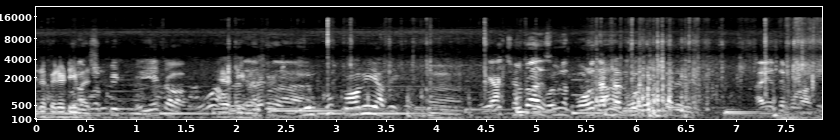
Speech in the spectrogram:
এটা পেটে ডিম আছে। তো এটা ডিম আছে। খুব কমই আছে হুম এক ছোট আছে শুনলে বড় দেখা আর এতে বড় আছে।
